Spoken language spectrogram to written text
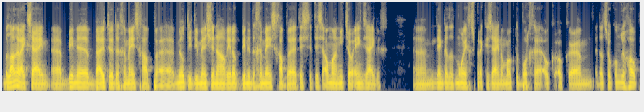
belangrijk zijn uh, binnen, buiten de gemeenschap, multidimensionaal weer ook binnen de gemeenschappen. Het is, het is allemaal niet zo eenzijdig. Um, ik denk dat het mooie gesprekken zijn om ook te borgen. Ook, ook, um, dat is ook onze hoop.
